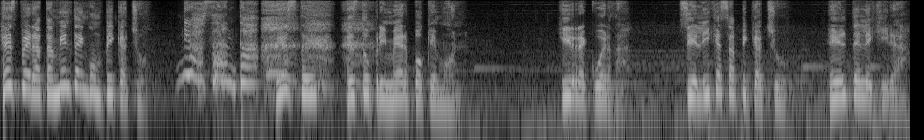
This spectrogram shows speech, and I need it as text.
Espera, también tengo un Pikachu. Dios santo. Este es tu primer Pokémon. Y recuerda, si eliges a Pikachu, él te elegirá.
